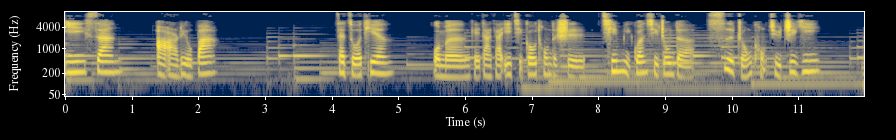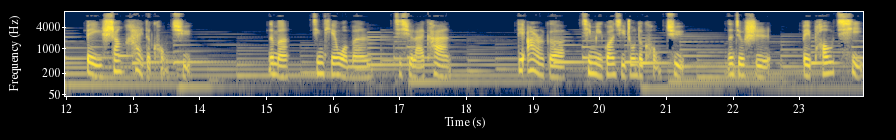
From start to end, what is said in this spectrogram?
一三二二六八。在昨天，我们给大家一起沟通的是亲密关系中的四种恐惧之一——被伤害的恐惧。那么，今天我们继续来看第二个。亲密关系中的恐惧，那就是被抛弃、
